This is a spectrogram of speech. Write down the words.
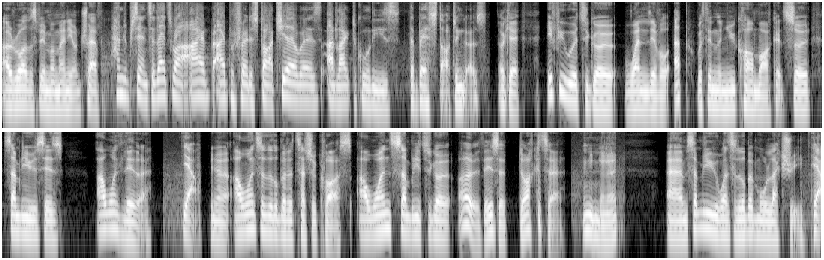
I would rather spend my money on travel. 100%. So that's why I, I prefer to start here, whereas I'd like to call these the best starting goes. Okay. If you were to go one level up within the new car market, so somebody who says, I want leather. Yeah. You know, I want a little bit of touch of class. I want somebody to go, oh, there's a doctor. Mm-hmm. Um, somebody who wants a little bit more luxury. Yeah.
